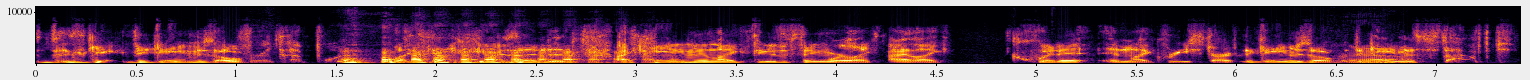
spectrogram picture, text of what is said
the, ga- the game is over at that point. Like the game is ended. I can't even like do the thing where like I like quit it and like restart. The game is over. The Yeah. game is stopped.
